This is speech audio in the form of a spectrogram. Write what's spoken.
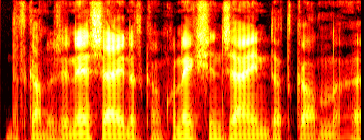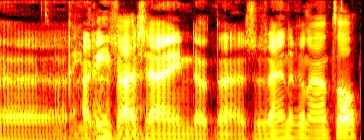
Dat kan dus NS zijn, dat kan Connection zijn, dat kan eh, Arriva Arriva, zijn. Dat, nou, zo zijn er een aantal.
